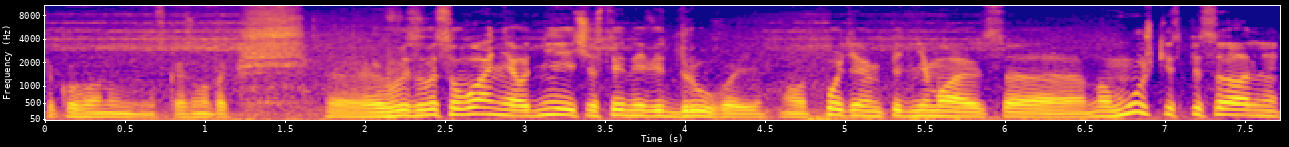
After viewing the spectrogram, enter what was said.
такого, ну, скажімо так, е, висування однієї частини від другої. От, потім піднімаються ну, мушки спеціальні,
